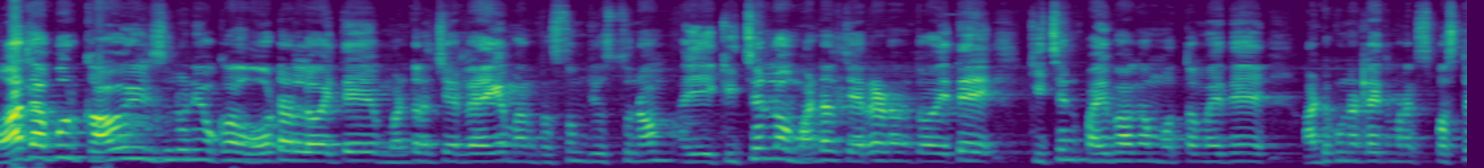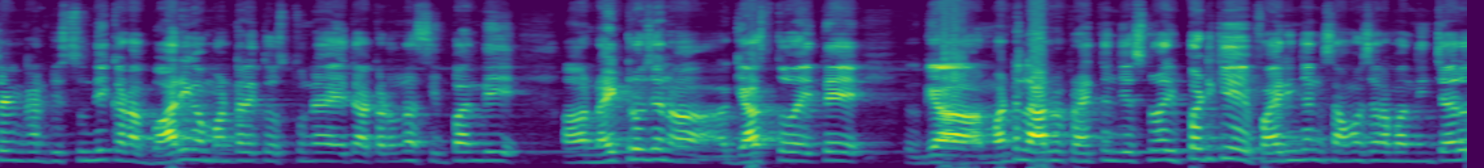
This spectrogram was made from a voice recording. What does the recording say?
మాదాపూర్ కావేరీస్లోని ఒక హోటల్లో అయితే మంటలు చేరాయి మనం ప్రస్తుతం చూస్తున్నాం. ఈ కిచెన్లో మంటలు చేరడంతో అయితే కిచెన్ పైభాగం మొత్తం అయితే అంటుకున్నట్లయితే మనకు స్పష్టంగా కనిపిస్తుంది. ఇక్కడ భారీగా మంటలు అయితే వస్తున్నాయి. అయితే అక్కడ ఉన్న సిబ్బంది నైట్రోజన్ గ్యాస్తో అయితే మంటలు ఆర్పే ప్రయత్నం చేస్తున్నారు. ఇప్పటికే ఫైర్ ఇంజన్ సమాచారం అందించారు.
